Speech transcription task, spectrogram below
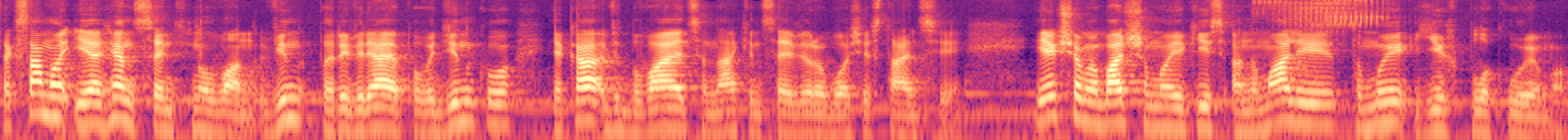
Так само і агент Sentinel One. Він перевіряє поведінку, яка відбувається на кінцевій робочій станції. І якщо ми бачимо якісь аномалії, то ми їх блокуємо.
